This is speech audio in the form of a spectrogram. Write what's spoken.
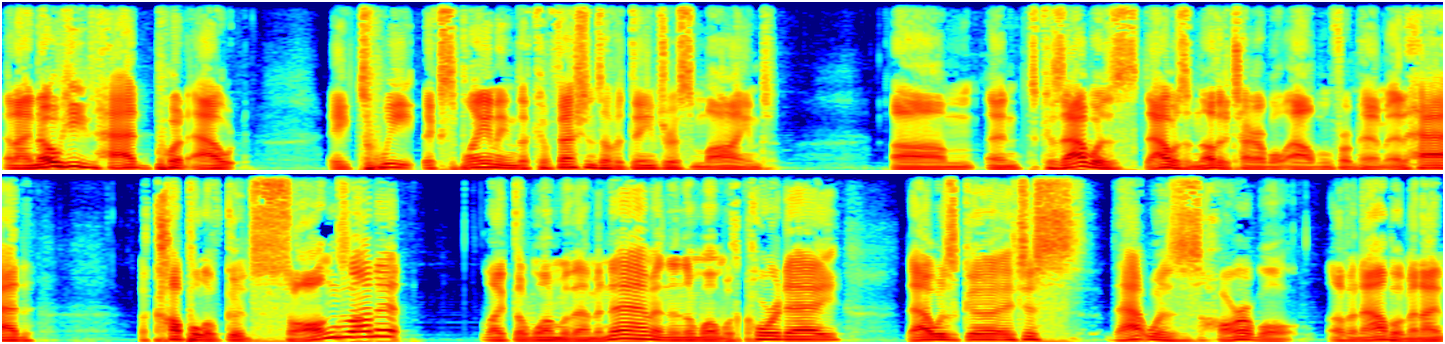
and i know he had put out a tweet explaining the confessions of a dangerous mind um and because that was that was another terrible album from him. It had a couple of good songs on it like the one with eminem and then the one with Cordae. That was good. It just that was horrible of an album. And i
